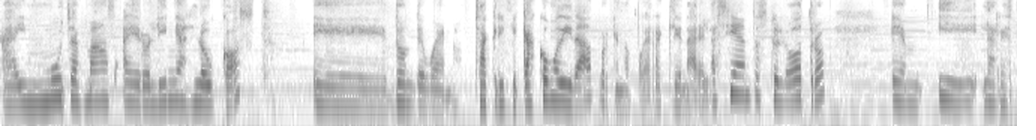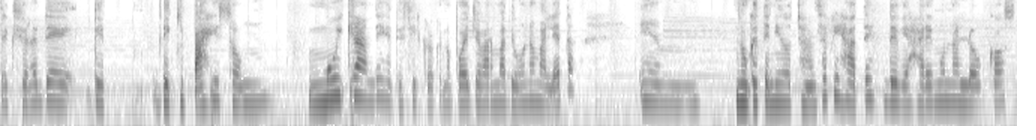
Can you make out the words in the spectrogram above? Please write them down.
hay muchas más aerolíneas low cost. Eh, donde, bueno, sacrificas comodidad porque no puedes reclinar el asiento, esto y lo otro, em, y las restricciones de, de, equipaje son muy grandes, es decir, creo que no puedes llevar más de una maleta. Em, nunca he tenido chance, fíjate, de viajar en una low cost,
